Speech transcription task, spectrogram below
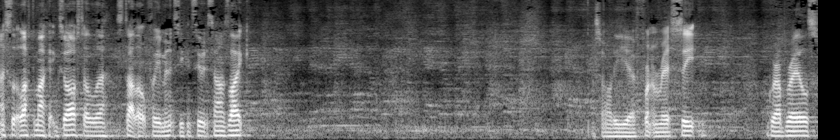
Nice little aftermarket exhaust. I'll uh, start that up for you a minute so you can see what it sounds like. That's all the uh, front and rear seat, grab rails,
